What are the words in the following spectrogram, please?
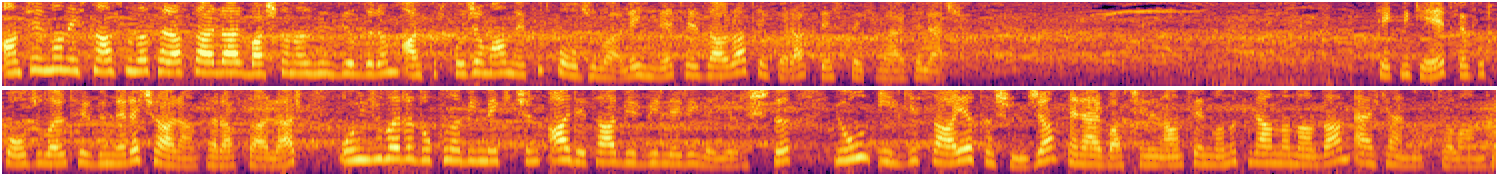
Antrenman esnasında taraftarlar Başkan Aziz Yıldırım, Aykut Kocaman ve futbolcular lehine tezahürat yaparak destek verdiler. Teknik heyet ve futbolcuları tribünlere çağıran taraftarlar, oyunculara dokunabilmek için adeta birbirleriyle yarıştı. Yoğun ilgi sahaya taşınca Fenerbahçe'nin antrenmanı planlanandan erken noktalandı.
